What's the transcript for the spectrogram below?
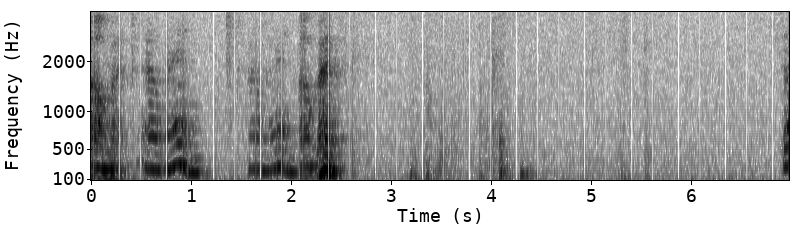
Amen. Amen. Amen. Amen. So,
